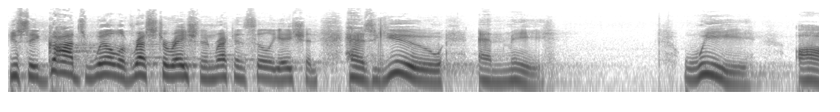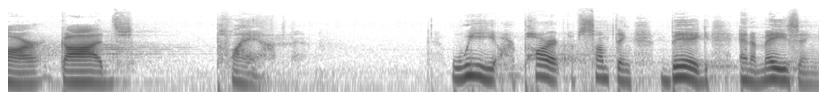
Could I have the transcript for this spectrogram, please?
You see, God's will of restoration and reconciliation has you and me. We are God's plan. We are part of something big and amazing.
